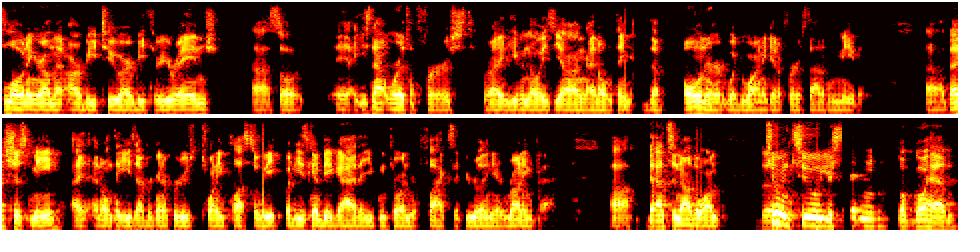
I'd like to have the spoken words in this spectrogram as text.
floating around that RB two, RB three range. Uh, so eh, he's not worth a first, right? Even though he's young, I don't think the owner would want to get a first out of him either. Uh, that's just me. I, I don't think he's ever going to produce 20 plus a week, but he's going to be a guy that you can throw in your flex if you really need a running back. Uh, that's another one. The, two and two, you're sitting. Oh, go ahead.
